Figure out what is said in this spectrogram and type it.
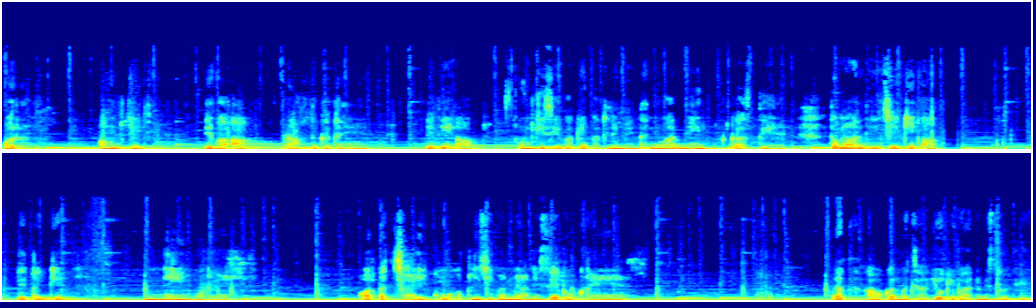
और उनकी सेवा आप प्राप्त कर रहे हैं। यदि आप उनकी सेवा के बदले में धन्यवाद नहीं करते हैं तो मान लीजिए कि आप कृतज्ञ नहीं हो रहे हैं। और अच्छाई को अपने जीवन में आने से रोक रहे हैं। रख रखाव कर्मचारियों के बारे में सोचें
